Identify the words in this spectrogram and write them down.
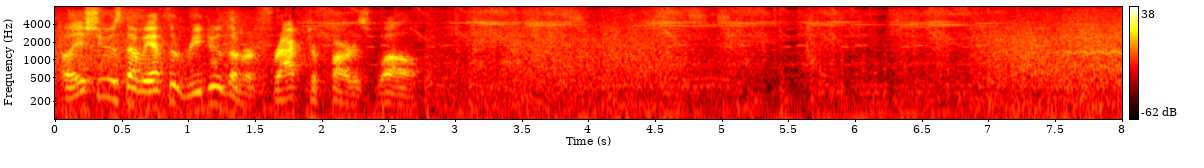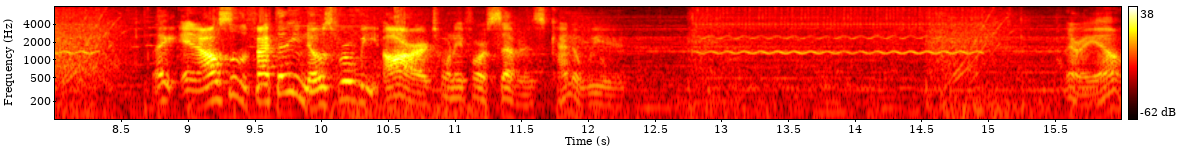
Well, the issue is that we have to redo the refractor part as well. Like, and also the fact that he knows where we are 24-7 is kind of weird. There we go.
